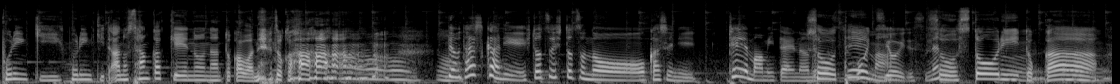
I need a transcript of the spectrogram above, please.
ポリンキーポリンキーってあの三角形のなんとかはねとかうん でも確かに一つ一つのお菓子にテーマみたいなのそうがすごい強いですね。そうストーリーとか、うん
